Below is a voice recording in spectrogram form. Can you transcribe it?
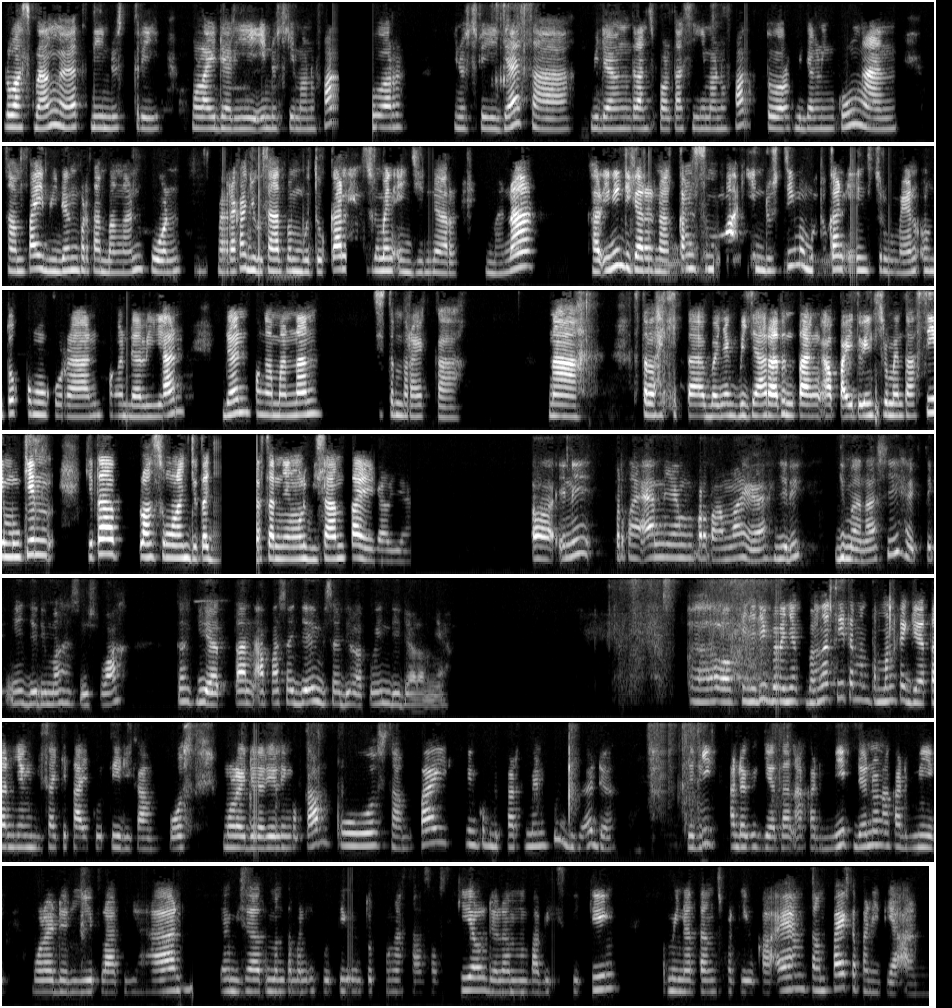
luas banget di industri, mulai dari industri manufaktur, industri jasa, bidang transportasi manufaktur, bidang lingkungan, sampai bidang pertambangan pun mereka juga sangat membutuhkan instrumen engineer, di mana hal ini dikarenakan semua industri membutuhkan instrumen untuk pengukuran, pengendalian, dan pengamanan sistem mereka. Nah, setelah kita banyak bicara tentang apa itu instrumentasi, mungkin kita langsung lanjut aja bahasan yang lebih santai kali ya. Uh, ini pertanyaan yang pertama ya. Jadi gimana sih hektiknya jadi mahasiswa? Kegiatan apa saja yang bisa dilakuin di dalamnya? Uh, Oke, okay. jadi banyak banget sih teman-teman kegiatan yang bisa kita ikuti di kampus, mulai dari lingkup kampus sampai lingkup departemen pun juga ada. Jadi ada kegiatan akademik dan non akademik, mulai dari pelatihan yang bisa teman-teman ikuti untuk mengasah soft skill dalam public speaking, peminatan seperti UKM sampai kepanitiaan.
